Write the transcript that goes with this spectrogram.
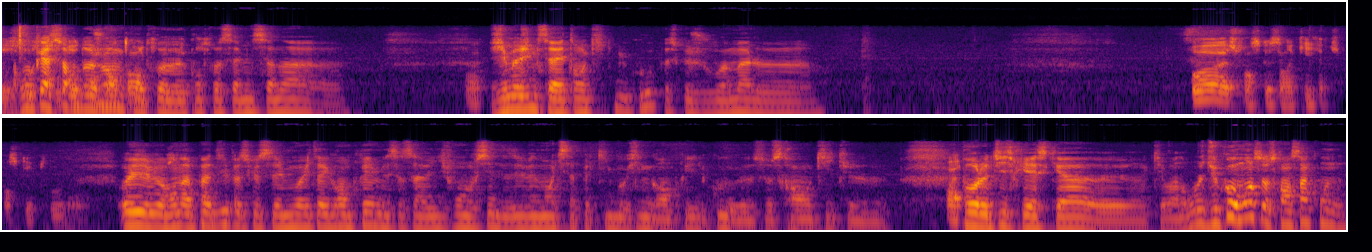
Gros casseur de jambes contre, contre Sami Sana. euh. Ouais. J'imagine que ça va être en kick du coup, parce que je vois mal. euh, Ouais, je pense que c'est un kick. Je pense que tout. euh, Oui, on n'a pas dit parce que c'est Muay Thai Grand Prix, mais ça, ça, ils font aussi des événements qui s'appellent Kickboxing Grand Prix. Du coup, euh, ce sera en kick euh, Ouais. pour le titre ISK euh, K1 Rouge. Du coup, au moins, ce sera en 5 rounds.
